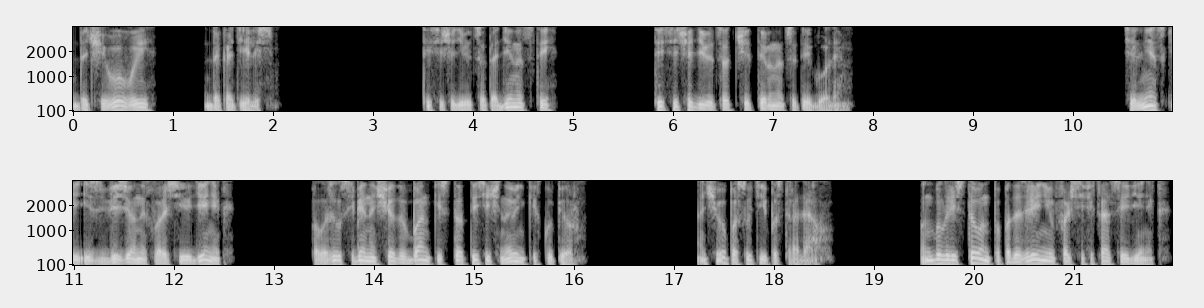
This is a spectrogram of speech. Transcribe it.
До чего вы докатились? 1911-1914 годы. Тельнецкий из ввезенных в Россию денег положил себе на счет в банке 100 тысяч новеньких купюр, от чего, по сути, и пострадал. Он был арестован по подозрению в фальсификации денег.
